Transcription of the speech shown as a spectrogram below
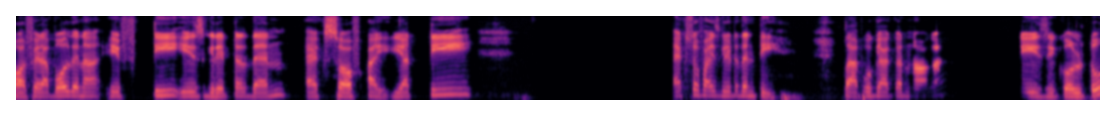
और फिर आप बोल देना if t is greater than x of i या t x of i is greater than t तो आपको क्या करना होगा? T is equal to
